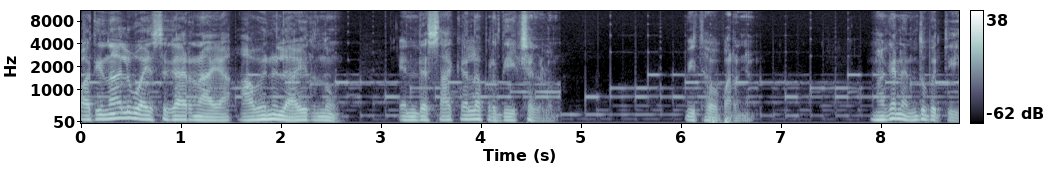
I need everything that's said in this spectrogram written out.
പതിനാല് വയസ്സുകാരനായ അവനിലായിരുന്നു എന്റെ സകല പ്രതീക്ഷകളും. വിധവ പറഞ്ഞു മകൻ എന്തു പറ്റി?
